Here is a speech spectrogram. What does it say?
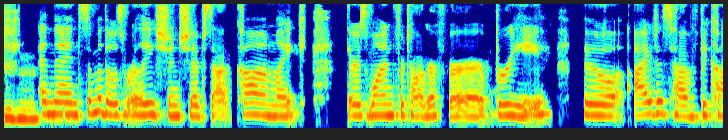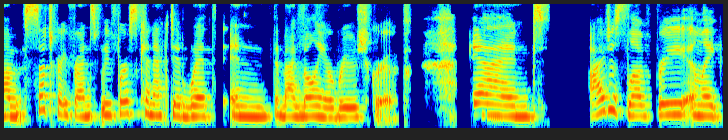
Mm-hmm. And then some of those relationships that come, like there's one photographer, Bree, who I just have become such great friends. We first connected with in the Magnolia Rouge group. And I just love Bree and like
